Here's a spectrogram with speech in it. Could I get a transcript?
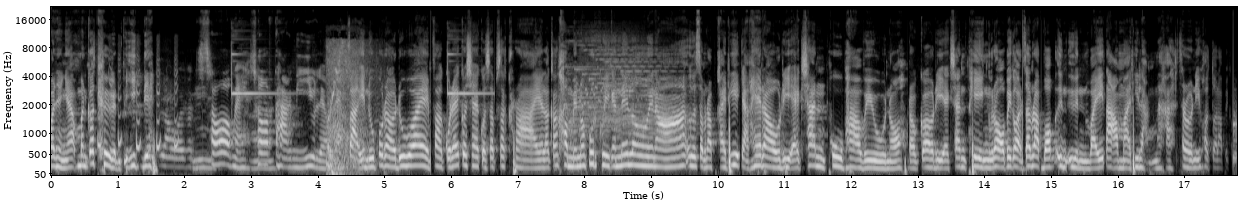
รอย่างเงี้ยมันก็เขินไปอีกเดียเราชอบไงชอบทางนี้อยู่แล้วไงฝากเอ็นดูพวกเราด้วย ฝากกดไลค์กดแชร์กด subscribe แล้วก็คอมเมนต์มาพูดคุยกันได้เลยนะเออสำหรับใครที่อยากให้เรารีแอคชั่นภูพาวิวเนาะเราก็รีแอคชั่นเพลงรอไปก่อนสำหรับบล็อกอื่นๆ ไว้ตามมาทีหลังนะคะสำหรับวันนี้ขอตัวลาไปก่อน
